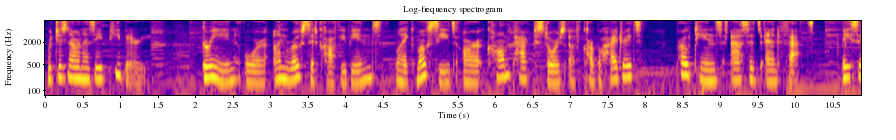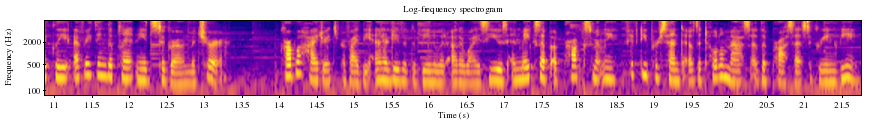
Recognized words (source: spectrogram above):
which is known as a pea berry. Green or unroasted coffee beans, like most seeds, are compact stores of carbohydrates, proteins, acids, and fats. Basically, everything the plant needs to grow and mature. Carbohydrates provide the energy that the bean would otherwise use and makes up approximately 50% of the total mass of the processed green bean.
